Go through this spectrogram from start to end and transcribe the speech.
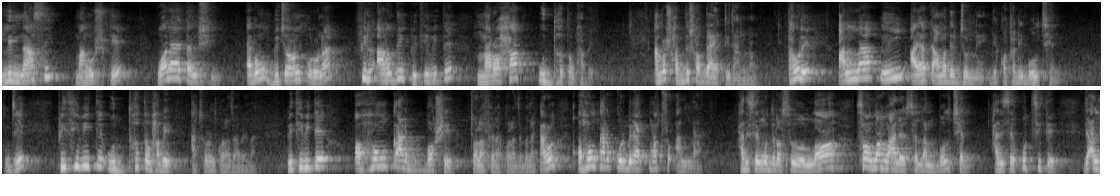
লিন্নাসি মানুষকে ওয়ালা এবং বিচরণ করো না। ফিল আরদি পৃথিবীতে মারহা উদ্ধতভাবে। আমরা শব্দে শব্দে আয়াতটি জানলাম। তাহলে আল্লাহ এই আয়াতে আমাদের জন্যে যে কথাটি বলছেন যে পৃথিবীতে উদ্ধতভাবে আচরণ করা যাবে না। পৃথিবীতে অহংকার বসে চলাফেরা করা যাবে না। কারণ অহংকার করবেন একমাত্র আল্লাহ। হাদিসের মধ্যে রসুল্লাহ সাল্লাহ আলাইসাল্লাম বলছেন হাদিসে কুৎসিতে যে আল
